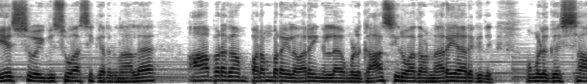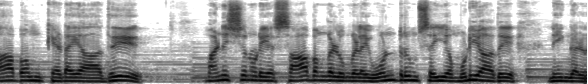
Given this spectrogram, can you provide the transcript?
இயேசுவை விசுவாசிக்கிறதுனால ஆபரகாம் பரம்பரையில் வரீங்கள உங்களுக்கு ஆசீர்வாதம் நிறையா இருக்குது. உங்களுக்கு சாபம் கிடையாது. மனுஷனுடைய சாபங்கள் உங்களை ஒன்றும் செய்ய முடியாது. நீங்கள்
